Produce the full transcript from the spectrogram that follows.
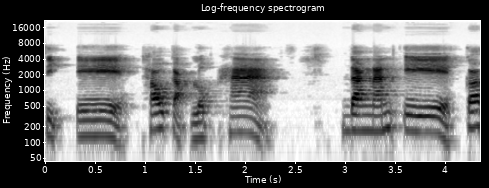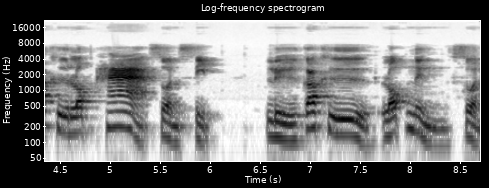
10a เท่ากับลบ5ดังนั้น a ก็คือลบ5ส่วน10 หรือก็คือลบ1ส่วน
